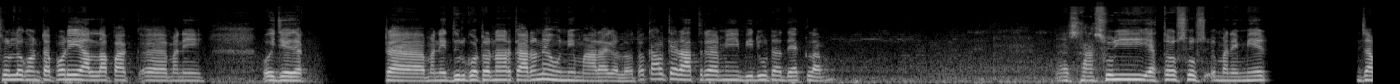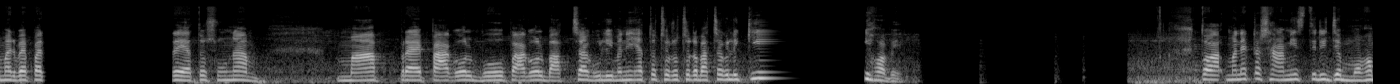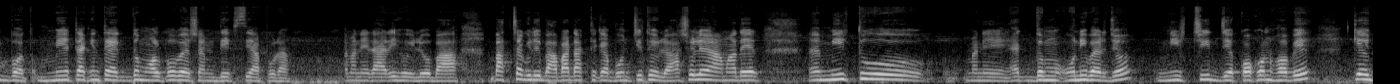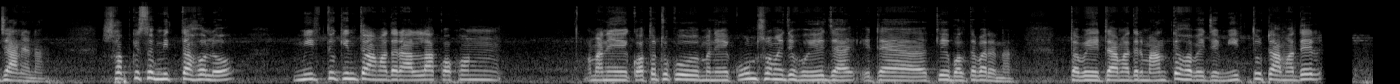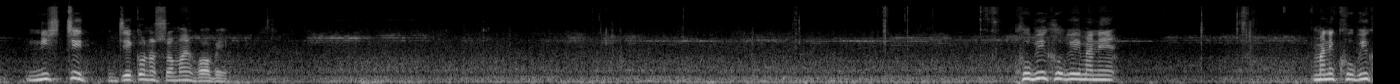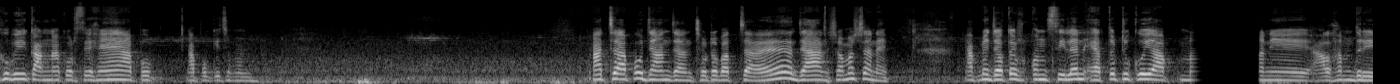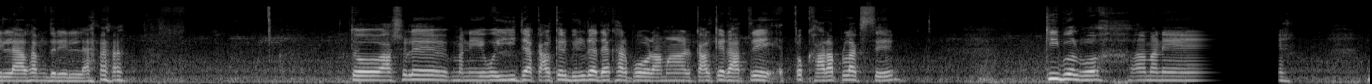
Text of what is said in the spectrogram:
ষোলো ঘণ্টা পরেই আল্লাহ পাক মানে ওই যে একটা মানে দুর্ঘটনার কারণে উনি মারা গেল। তো কালকে রাত্রে আমি ভিডিওটা দেখলাম। শাশুড়ি এত মানে মেয়ের জামার ব্যাপারে এত সুনাম। মা প্রায় পাগল, বউ পাগল, বাচ্চাগুলি মানে এত ছোট ছোট বাচ্চাগুলি কি হবে? তো মানে একটা স্বামী স্ত্রীর যে মহব্বত, মেয়েটা কিন্তু একদম অল্প বয়সে আমি দেখছি আপুরা। মানে রাড়ি হইল বা বাচ্চাগুলি বাবা ডাক থেকে বঞ্চিত হইল। আসলে আমাদের মৃত্যু মানে একদম অনিবার্য, নিশ্চিত যে কখন হবে, কেউ জানে না। সব কিছু মিথ্যা হলো। মৃত্যু কিন্তু আমাদের আল্লাহ কখন মানে কতটুকু মানে কোন সময় যে হয়ে যায়, এটা কে বলতে পারে না। তবে এটা আমাদের মানতে হবে যে মৃত্যুটা আমাদের নিশ্চিত যে কোনো সময় হবে। খুবই খুবই মানে মানে খুবই খুবই কান্না করছে। হ্যাঁ আপু আপু কিছু মনে আচ্ছা আপু, যান যান, ছোট বাচ্চা হ্যাঁ যান, সমস্যা নেই। আপনি যতক্ষণ ছিলেন এতটুকুই আপ মানে আলহামদুলিল্লাহ আলহামদুলিল্লাহ। তো আসলে মানে ওইটা কালকের ভিডিওটা দেখার পর আমার কালকে রাত্রে এত খারাপ লাগছে। কি বলব মানে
